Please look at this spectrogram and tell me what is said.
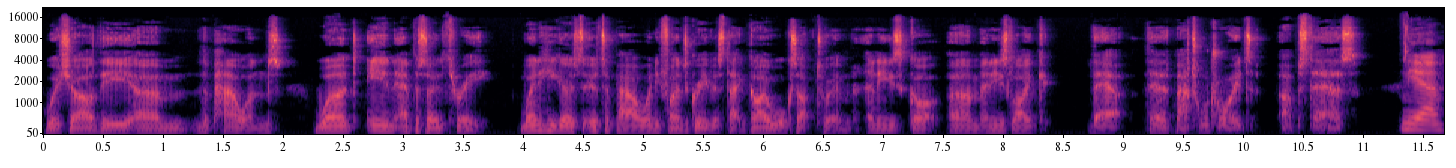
which are the um, the Pau'ans, weren't in Episode Three. When he goes to Utapau, when he finds Grievous, that guy walks up to him and he's got um, and he's like, "There, there's battle droids upstairs." yeah,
